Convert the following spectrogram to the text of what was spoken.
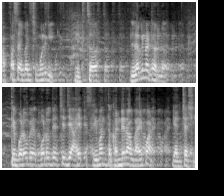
आप्पासाहेबांची मुलगी आणि तिचं लग्न ठरलं. ते बडोबे बडोद्याचे जे आहेत श्रीमंत खंडेराव गायकवाड यांच्याशी.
